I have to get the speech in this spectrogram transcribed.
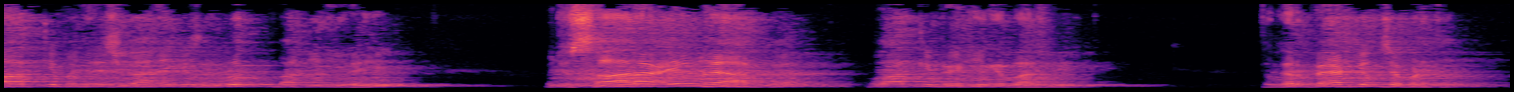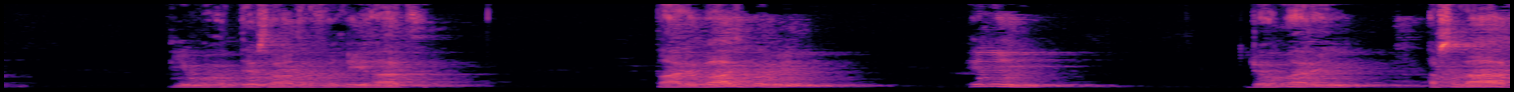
आपकी मजलिस आने की ज़रूरत बाकी नहीं रही। मुझे सारा इल्म है आपका। वो आपकी बेटी के पास भी। तो घर बैठ के उनसे पढ़ता। ये मुहदसात और फ़कीहत तालिबात को भी इन्हीं जो हमारी असलाफ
